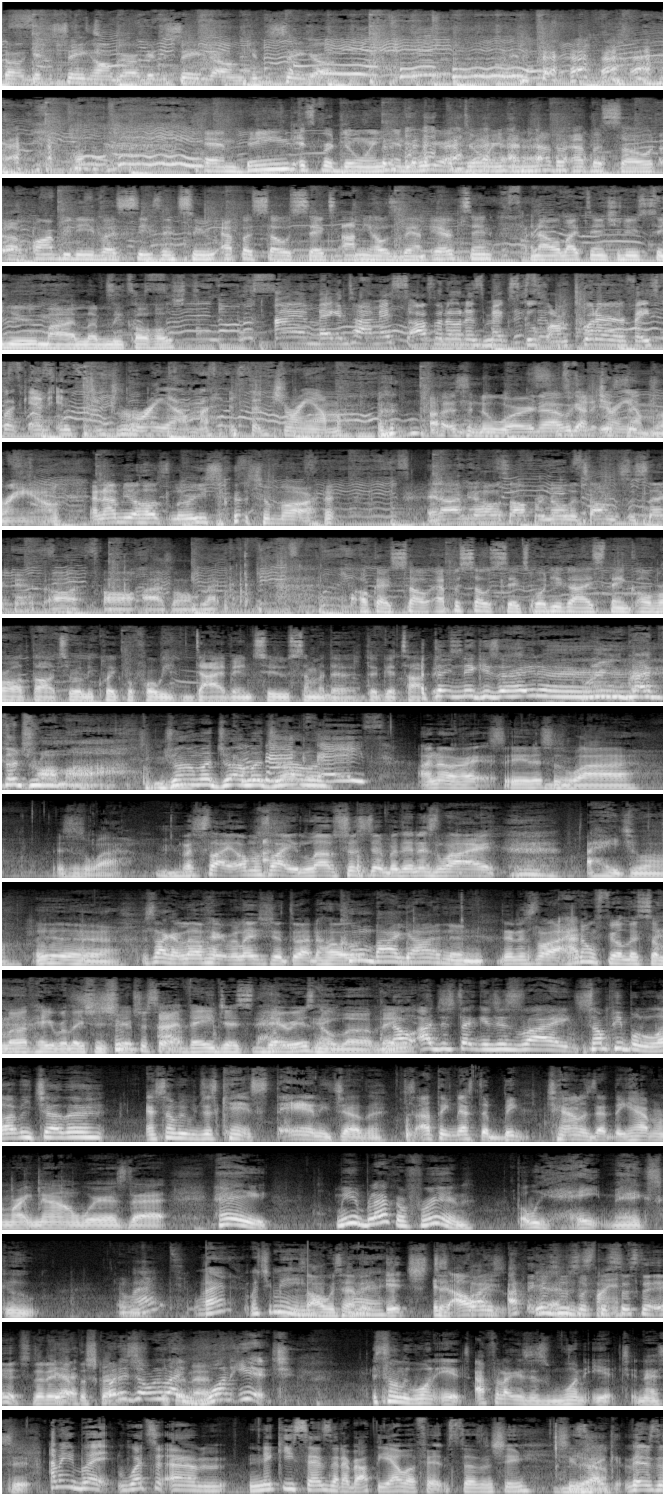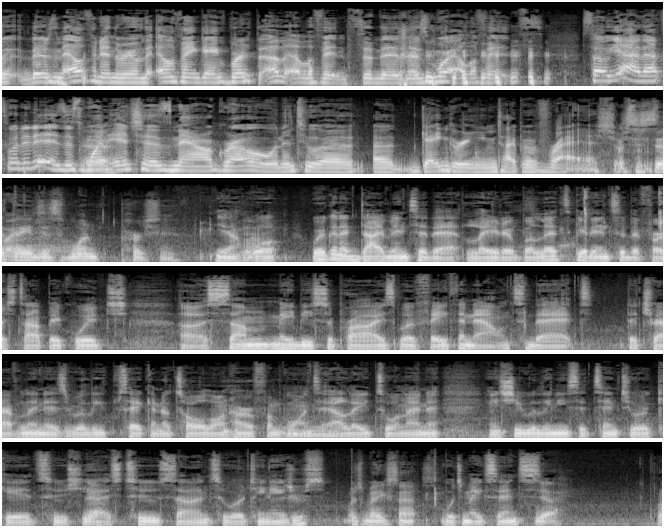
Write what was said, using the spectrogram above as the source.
Go get the sing on, girl. Get the sing on. Get the sing on. And Bing is for doing, and we are doing another episode of R&B Diva Season 2, Episode 6. I'm your host, Bam Erickson, and I would like to introduce to you my lovely co-host. I Megan Thomas, also known as Meg Scoop on Twitter, Facebook, and Instagram. Instagram. Uh, it's a new word now. We got an Instagram. Instagram. And I'm your host, Luis Shamar. And I'm your host, Alfred Nolan Thomas II. All, all eyes on black. Okay, so Episode 6, what do you guys think overall thoughts really quick before we dive into some of the, the good topics. I topics? think Nicci's a hater. Bring back the drama. Drama, drama, drama. I know, right? See, this is why. This is why. Mm-hmm. It's like almost like love sister, but then it's like I hate you all. Yeah. It's like a love hate relationship throughout the whole. Kumbaya and then Then it's like I don't feel it's a love-hate relationship. Shoot. I, they just, there is no love. They, No, I just think it's just like some people love each other and some people just can't stand each other. So I think that's the big challenge that they having right now. Whereas that, hey, me and Black are friends, but we hate Meg Scoop. What? What? What you mean? It's always have Why? an itch to It's always- fight. I think yeah, it's just a fine. consistent itch that they have to scratch. but it's only like one itch. It's only one itch. I feel like it's just one itch, and that's it. I mean, but what's um Nicci says that about the elephants, doesn't she? She's Yeah. like, there's a there's an elephant in the room. The elephant gave birth to other elephants, and then there's more elephants. So yeah, that's what it is. It's one itch has now grown into a, a gangrene type of rash or It's just something. that thing, just one person. Yeah, well, we're going to dive into that later, but let's get into the first topic, which uh, some may be surprised, but Faith announced that the traveling is really taking a toll on her from going to LA to Atlanta, and she really needs to tend to her kids, who she Yeah. has two sons who are teenagers, Which makes sense. which makes sense. Yeah.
